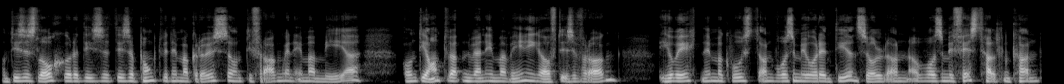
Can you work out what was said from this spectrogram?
Und dieses Loch oder dieser, dieser Punkt wird immer größer und die Fragen werden immer mehr und die Antworten werden immer weniger auf diese Fragen. Ich habe echt nicht mehr gewusst, an was ich mich orientieren soll, an was ich mich festhalten kann,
